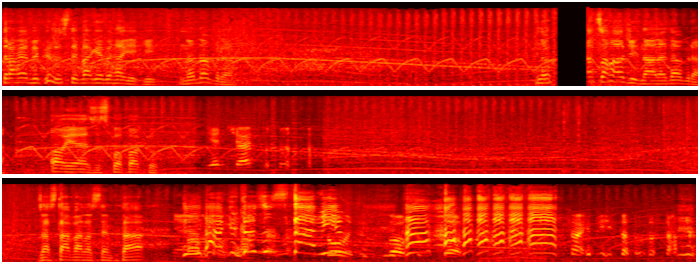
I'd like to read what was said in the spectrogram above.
Trochę wykorzystywanie mechaniki. No dobra. No ch- o co chodzi, no ale dobra. O Jezus, chłopaku. Jedźcie. Zastawa następna. Jak go zostawił! Zajebista to zostawmy.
